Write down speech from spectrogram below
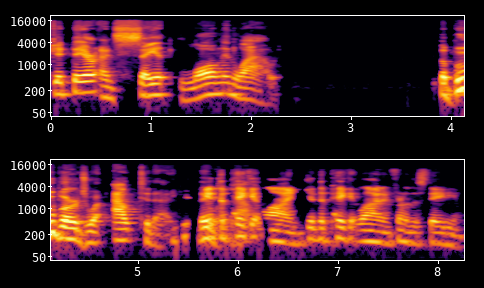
Get there and say it long and loud. The Boo Birds were out today. They Get the picket out. line. Get the picket line in front of the stadium.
